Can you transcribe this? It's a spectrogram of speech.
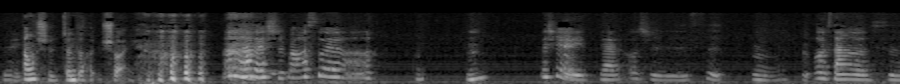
对，当时真的很帅。他才十八岁啊，嗯，那现在才二十四，嗯，二三二四，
